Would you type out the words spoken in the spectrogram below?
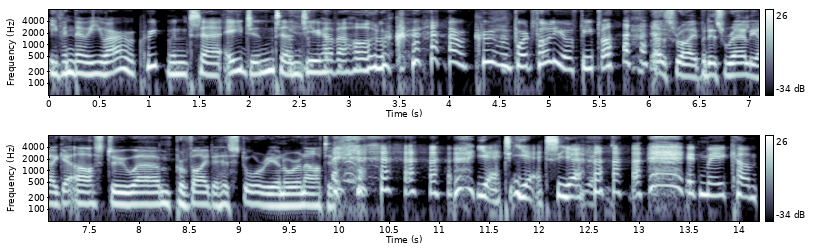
even though you are a recruitment uh, agent and you have a whole recruitment portfolio of people. That's right, but it's rarely I get asked to um, provide a historian or an artist. yet, yet, yeah. it may come.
